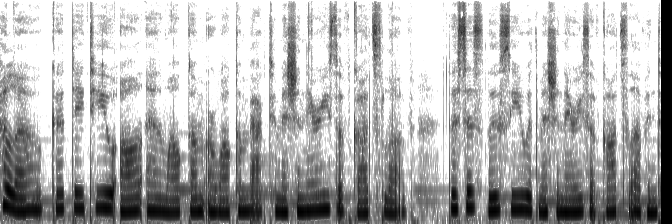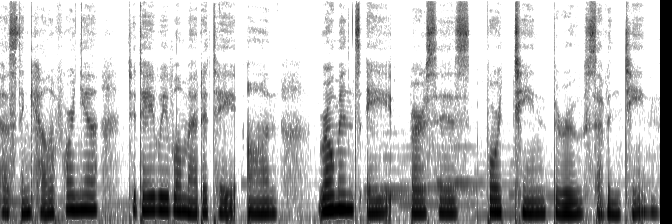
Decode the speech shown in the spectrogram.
Hello, good day to you all, and welcome or welcome back to Missionaries of God's Love. This is Lucy with Missionaries of God's Love in Tustin, California. Today we will meditate on Romans 8, verses 14 through 17.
